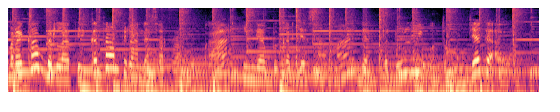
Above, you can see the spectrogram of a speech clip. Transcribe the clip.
Mereka berlatih keterampilan dasar pramuka hingga bekerja sama dan peduli untuk menjaga alam.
